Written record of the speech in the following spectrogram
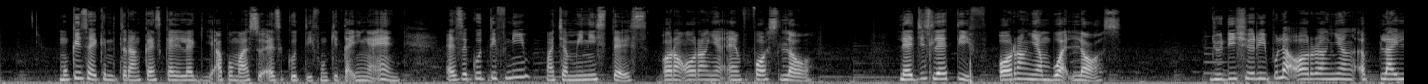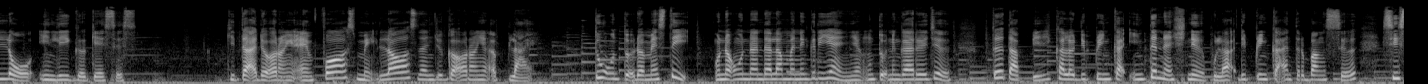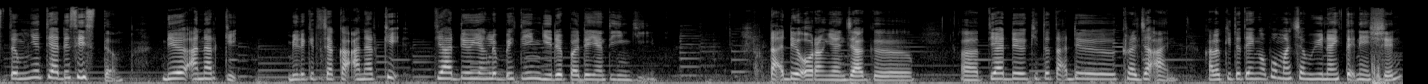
Mungkin saya kena terangkan sekali lagi apa maksud eksekutif. Mungkin tak ingat kan. Eksekutif ni macam ministers, orang-orang yang enforce law. Legislatif, orang yang buat laws. Judiciary pula orang yang apply law in legal cases kita ada orang yang enforce, make laws dan juga orang yang apply. Tu untuk domestik, undang-undang dalaman negeri kan yang untuk negara je. Tetapi kalau di peringkat international pula, di peringkat antarabangsa, sistemnya tiada sistem. Dia anarkik. Bila kita cakap anarkik, tiada yang lebih tinggi daripada yang tinggi. Tak ada orang yang jaga, uh, tiada kita tak ada kerajaan. Kalau kita tengok pun macam United Nation,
